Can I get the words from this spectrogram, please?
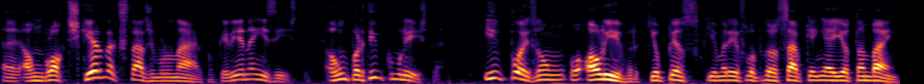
uh, a um bloco de esquerda que se está a desmoronar, qualquer dia nem existe, a um partido comunista e depois a um, ao LIVRE, que eu penso que a Maria Flor sabe quem é e eu também.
